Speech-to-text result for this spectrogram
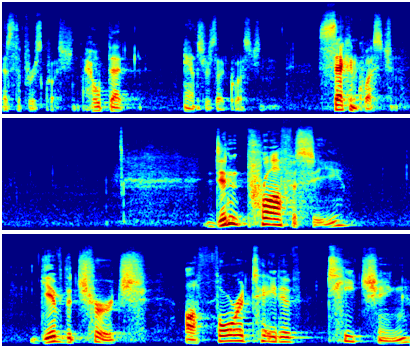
That's the first question. I hope that answers that question. Second question Didn't prophecy give the church authoritative teaching,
